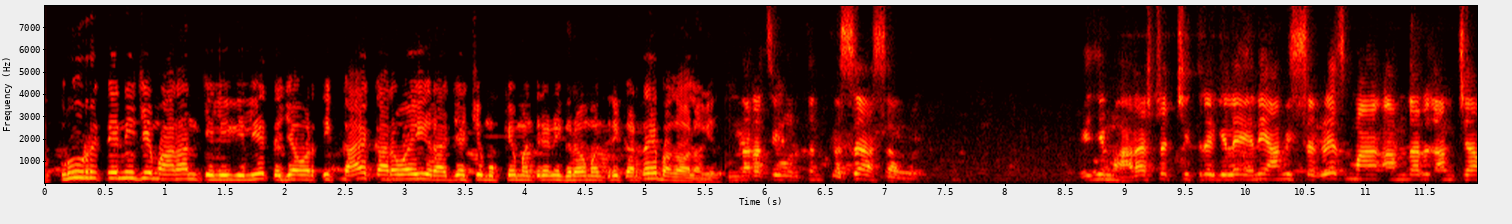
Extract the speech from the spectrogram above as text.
क्रूरतेने जी मारहाण केली गेली आहे त्याच्यावरती काय कारवाई राज्याचे मुख्यमंत्री आणि गृहमंत्री करता हे बघावं लागेल. आमदाराचे वर्तन कसं असावं? हे जे महाराष्ट्रात चित्र गेलंय याने आम्ही सगळेच मा- आमदार आमच्या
